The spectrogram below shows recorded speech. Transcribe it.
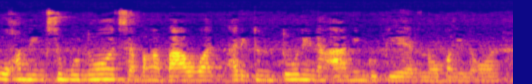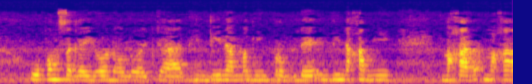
po kaming sumunod sa mga bawat alituntunin ng aming gobyerno, Panginoon upang sa gayon, O Lord God, hindi na maging problem, hindi na kami maka, maka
